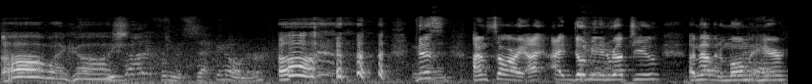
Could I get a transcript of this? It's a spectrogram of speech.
Oh my gosh, we got it from the second owner. Oh, this. I'm sorry. I, I don't mean to interrupt you. I'm having a moment here.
